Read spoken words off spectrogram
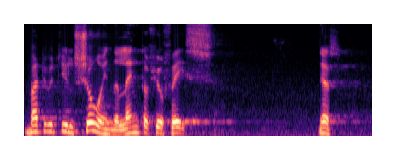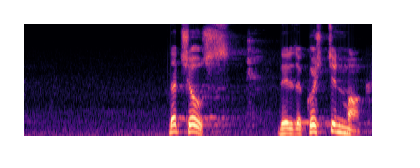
but it will show in the length of your face. Yes. That shows there is a question mark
